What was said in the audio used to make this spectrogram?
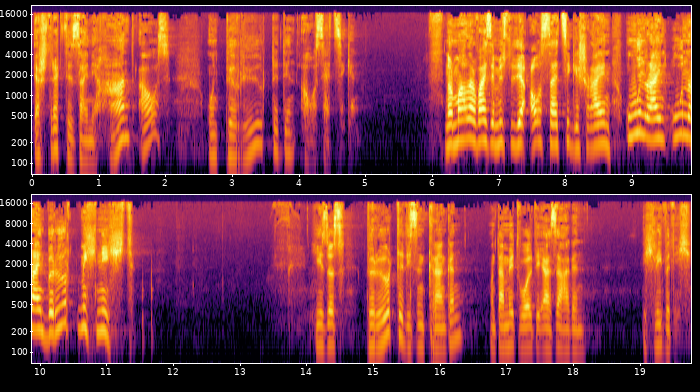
Er streckte seine Hand aus und berührte den Aussätzigen. Normalerweise müsste der Aussätzige schreien, unrein, unrein, berührt mich nicht. Jesus berührte diesen Kranken und damit wollte er sagen, ich liebe dich.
